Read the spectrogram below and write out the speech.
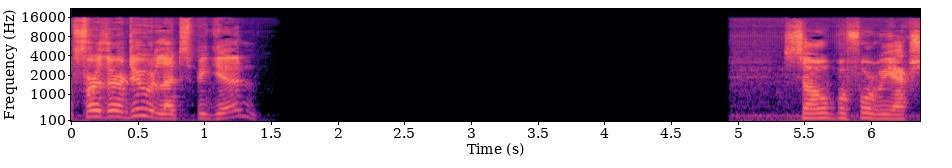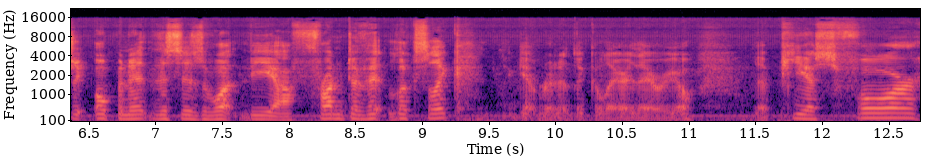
further ado, let's begin. So, before we actually open it, this is what the uh, front of it looks like. Get rid of the glare, there we go. The PS4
